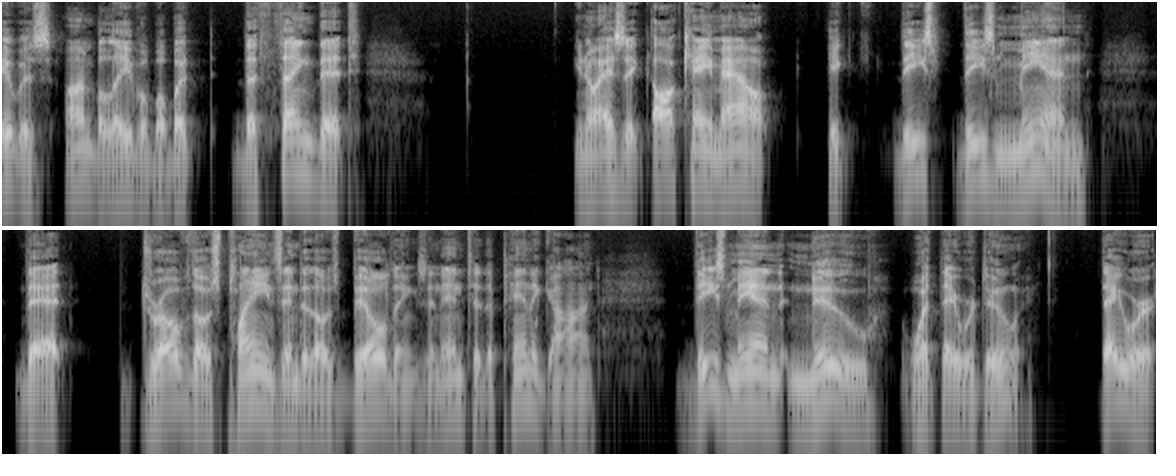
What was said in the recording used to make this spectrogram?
it was unbelievable. But the thing that you know, as it all came out, it these these men that drove those planes into those buildings and into the Pentagon, these men knew what they were doing. They were,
